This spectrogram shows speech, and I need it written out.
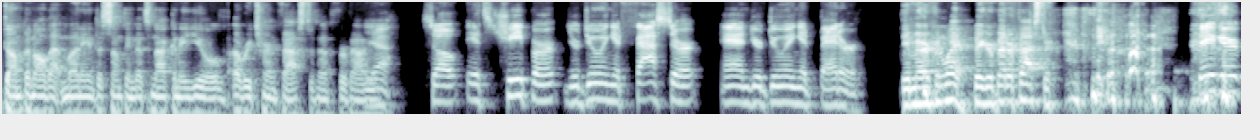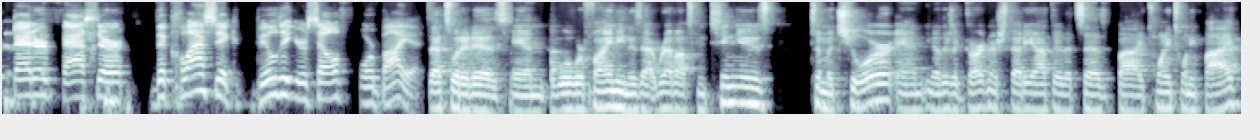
dumping all that money into something that's not going to yield a return fast enough for value? Yeah. So it's cheaper, you're doing it faster, and you're doing it better. The American way bigger, better, faster. bigger, better, faster. The classic build it yourself or buy it. That's what it is. And what we're finding is that RevOps continues to mature. And you know, there's a Gartner study out there that says by 2025,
